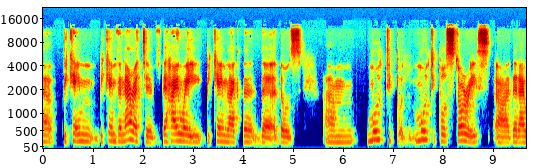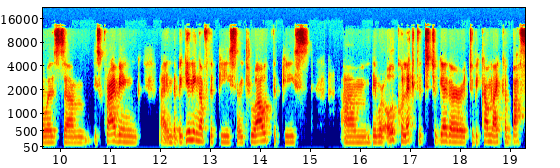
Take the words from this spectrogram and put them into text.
uh, became became the narrative the highway became like the the those um, multiple multiple stories uh, that I was um, describing uh, in the beginning of the piece and throughout the piece. Um, they were all collected together to become like a bus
